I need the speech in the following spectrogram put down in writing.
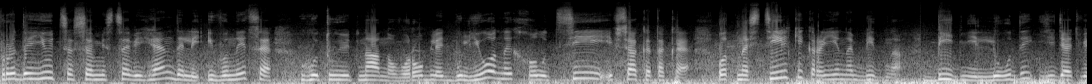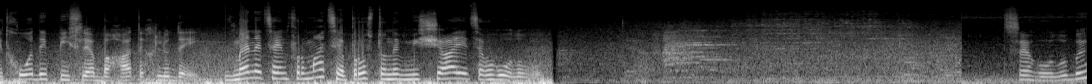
продають це все в місцеві генделі, і вони це готують наново, роблять бульйони, холодці і всяке таке. От настільки країна бідна. Бідні люди їдять відходи після багатих людей. В мене ця інформація просто не вміщається в голову. Це голуби,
